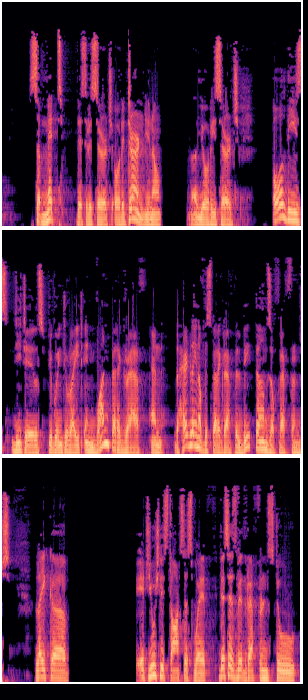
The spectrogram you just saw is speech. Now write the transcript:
submit this research or return you know uh, your research all these details you're going to write in one paragraph and the headline of this paragraph will be terms of reference. Like uh, it usually starts this way. This is with reference to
